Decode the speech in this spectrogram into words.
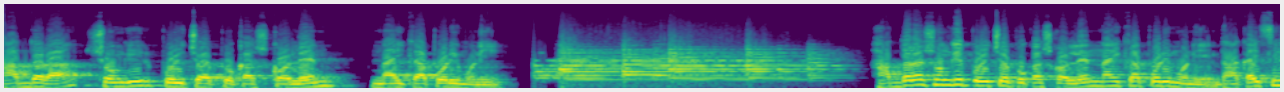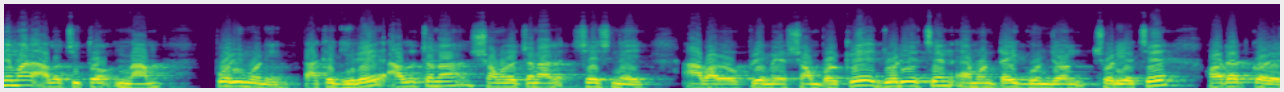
হাত ধরা সঙ্গীর পরিচয় প্রকাশ করলেন নায়িকা পরিমণি। হাত ধরা সঙ্গীর পরিচয় প্রকাশ করলেন নায়িকা পরিমণি। ঢাকাই সিনেমার আলোচিত নাম পরিমণি। তাকে ঘিরে আলোচনা সমালোচনার শেষ নেই। আবারও প্রেমের সম্পর্কে জড়িয়েছেন এমনটাই গুঞ্জন ছড়িয়েছে। হঠাৎ করে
